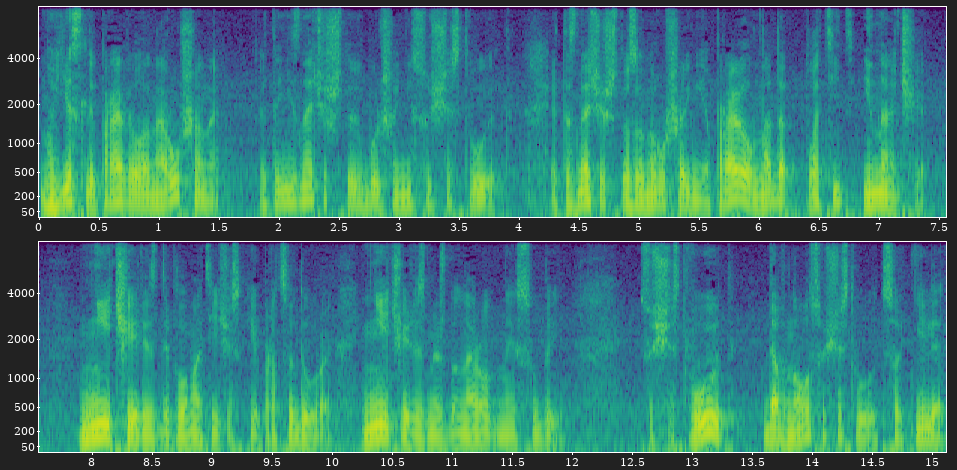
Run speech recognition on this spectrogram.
Но если правила нарушены, это не значит, что их больше не существует. Это значит, что за нарушение правил надо платить иначе. Не через дипломатические процедуры, не через международные суды. Существуют, давно существуют, сотни лет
